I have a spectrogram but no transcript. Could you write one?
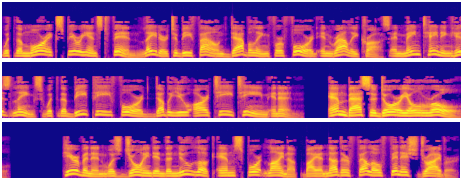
with the more experienced Finn later to be found dabbling for Ford in rallycross and maintaining his links with the BP Ford WRT team in an ambassadorial role. Hirvonen was joined in the new-look M Sport lineup by another fellow Finnish driver,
